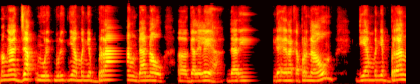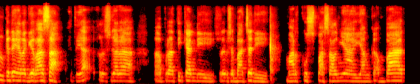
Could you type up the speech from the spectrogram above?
mengajak murid-muridnya menyeberang danau uh, Galilea dari daerah Kapernaum, dia menyeberang ke daerah Gerasa, gitu ya. Kalau saudara perhatikan di, saudara bisa baca di Markus pasalnya yang keempat,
